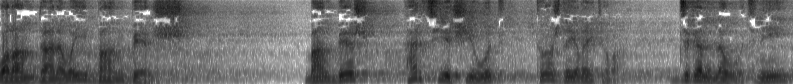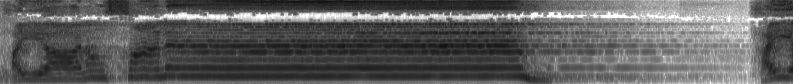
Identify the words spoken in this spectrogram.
وەڵام دانەوەی بانگ بێش بانگ بێش هەرچیەکی وت تۆش دەیڵێیتەوە جگەل لە وتنی حي على الصلاة حي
